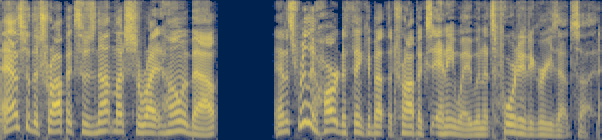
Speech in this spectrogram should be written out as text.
As for the tropics, there's not much to write home about, and it's really hard to think about the tropics anyway when it's 40 degrees outside.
